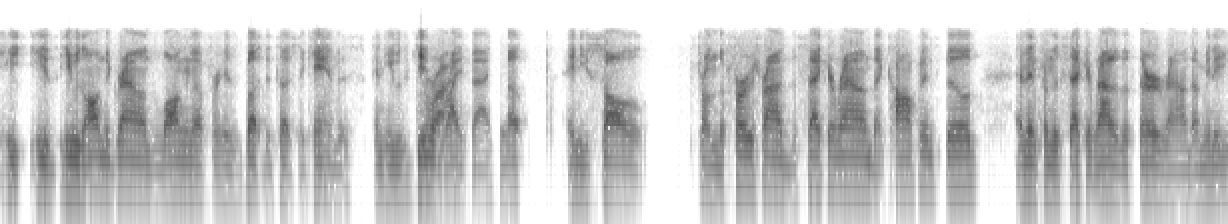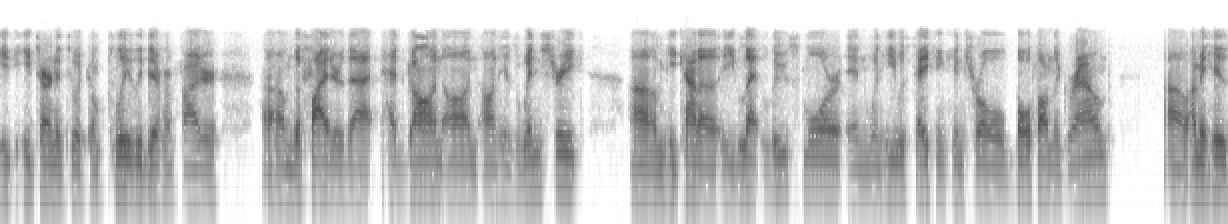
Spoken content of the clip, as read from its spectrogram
he he he was on the ground long enough for his butt to touch the canvas, and he was getting right, right back up. And you saw from the first round to the second round that confidence build, and then from the second round to the third round, I mean, he he turned into a completely different fighter. Um, the fighter that had gone on on his win streak um, he kind of he let loose more, and when he was taking control, both on the ground, uh, I mean his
